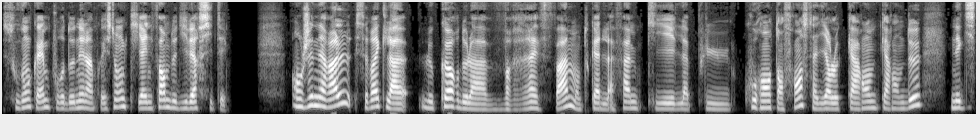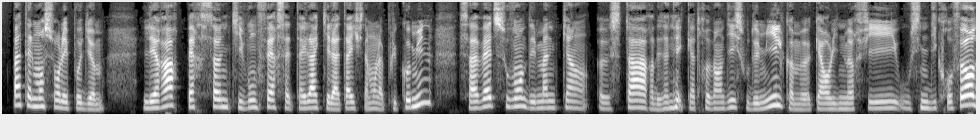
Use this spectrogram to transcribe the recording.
souvent quand même pour donner l'impression qu'il y a une forme de diversité. En général, c'est vrai que la, le corps de la vraie femme, en tout cas de la femme qui est la plus courante en France, c'est-à-dire le 40-42, n'existe pas tellement sur les podiums. Les rares personnes qui vont faire cette taille-là, qui est la taille finalement la plus commune, ça va être souvent des mannequins euh, stars des années 90 ou 2000, comme euh, Caroline Murphy ou Cindy Crawford,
